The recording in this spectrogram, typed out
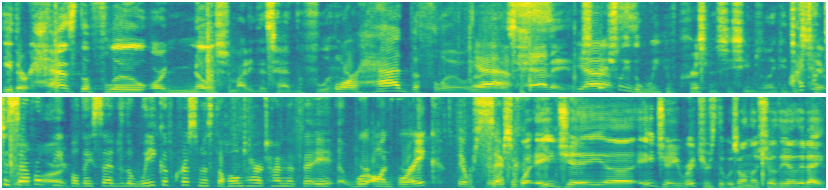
either has the flu or knows somebody that's had the flu. Or had the flu. Uh, Yes. has had it, Yes. especially the week of Christmas. It seems like it I talked to several hard. people. They said the week of Christmas, the whole entire time that they were on break, they were There sick. was what AJ uh, AJ Richards that was on the show the other day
